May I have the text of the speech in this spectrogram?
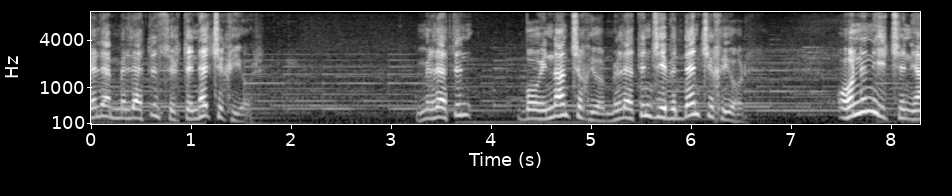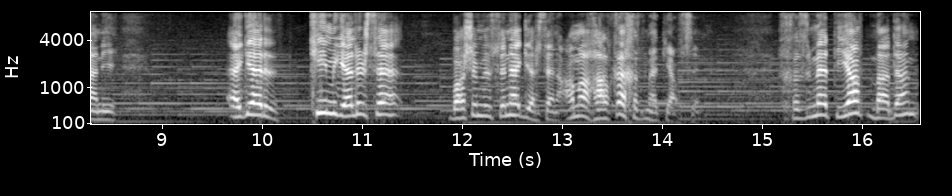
böyle milletin sırtına çıkıyor. Milletin boyundan çıkıyor, milletin cebinden çıkıyor. Onun için yani eğer kim gelirse başım üstüne gelsin ama halka hizmet yapsın. Hizmet yapmadan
